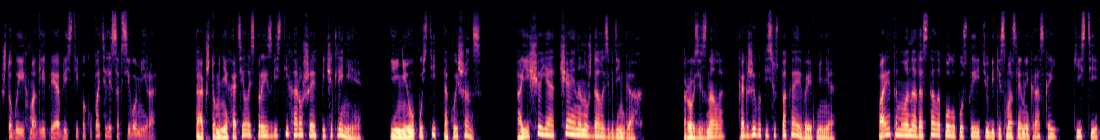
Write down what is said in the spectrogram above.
чтобы их могли приобрести покупатели со всего мира. Так что мне хотелось произвести хорошее впечатление и не упустить такой шанс. А еще я отчаянно нуждалась в деньгах. Рози знала, как живопись успокаивает меня. Поэтому она достала полупустые тюбики с масляной краской, кисти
